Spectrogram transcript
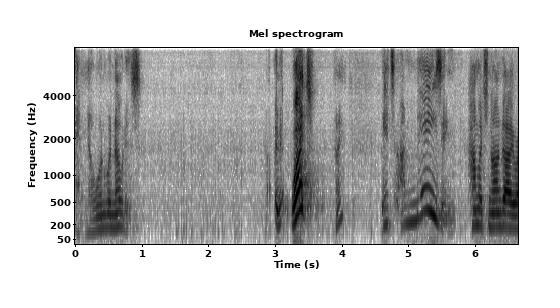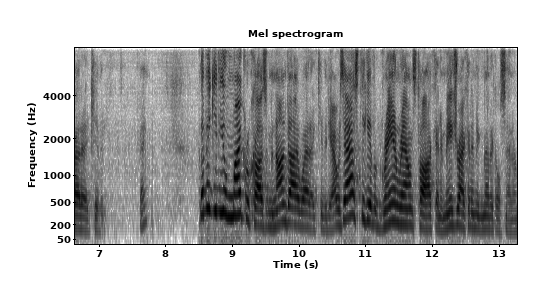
and no one would notice. What? Right? It's amazing how much non-value added activity. Let me give you a microcosm of non-value activity. I was asked to give a grand rounds talk at a major academic medical center,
